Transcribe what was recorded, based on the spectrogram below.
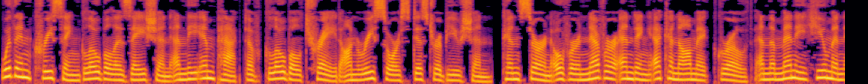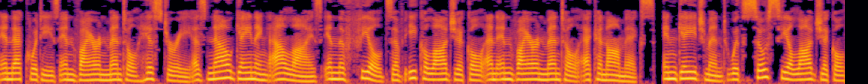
With increasing globalization and the impact of global trade on resource distribution, concern over never-ending economic growth and the many human inequities environmental history is now gaining allies in the fields of ecological and environmental economics. Engagement with sociological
